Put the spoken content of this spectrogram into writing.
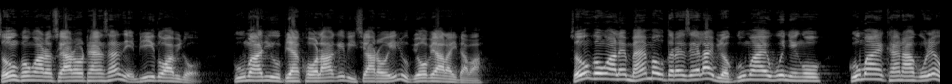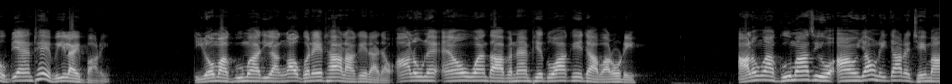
ဇုံခုံကတော့ဆရာတော်ထန်ဆန်းစီပြေးသွားပြီးတော့ကူမကြီးကိုပြန်ခေါ်လာခဲ့ပြီးဆရာတော်ကြီးလို့ပြောပြလိုက်တာပါဇုံခုံကလည်းမန်းမုတ်တရဆယ်လိုက်ပြီးတော့ကူမရဲ့ဝိညာဉ်ကိုကူမရဲ့ခန္ဓာကိုယ်ထဲကိုပြန်ထည့်ပေးလိုက်ပါတယ်ဒီတော့မှကူမကြီးကငေါက်ကနေထားလာခဲ့တာကြောင့်အားလုံးလည်းအံဝမ်းသာပနန်းဖြစ်သွားခဲ့ကြပါတော့တယ်အားလုံးကကူမစီကိုအောင်ရောက်နေကြတဲ့ချိန်မှာ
